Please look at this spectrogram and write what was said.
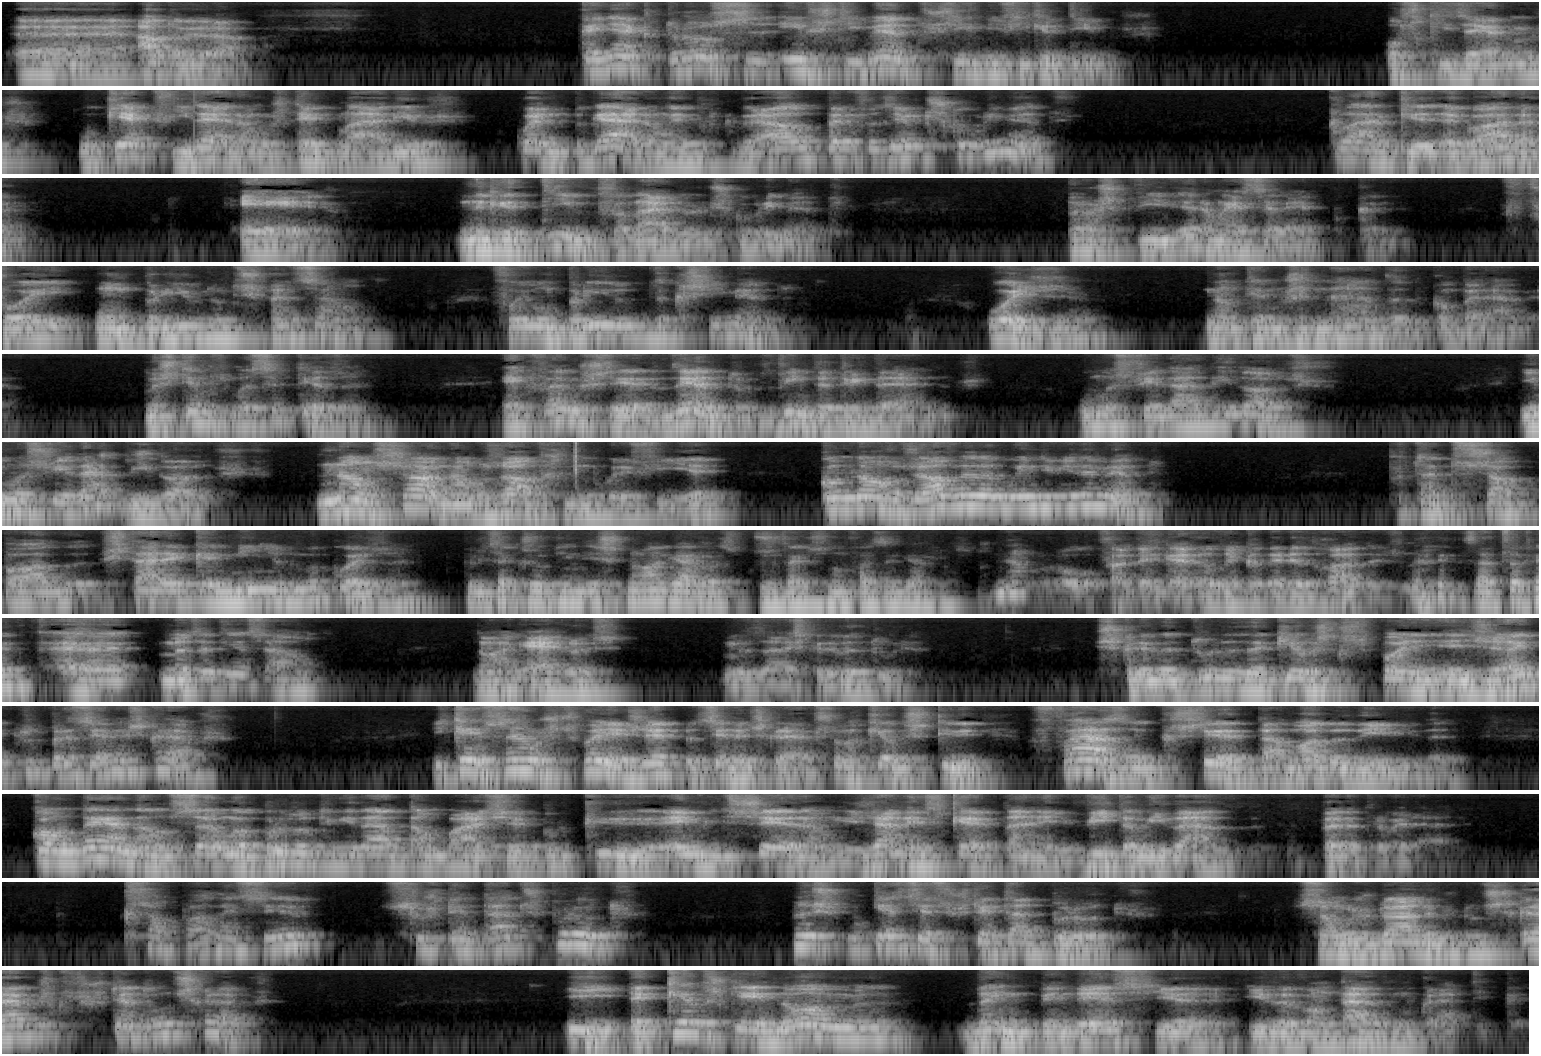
a Auto-Europa? Quem é que trouxe investimentos significativos? Ou, se quisermos, o que é que fizeram os templários quando pegaram em Portugal para fazer descobrimentos? Claro que agora é negativo falar do descobrimento. Para os que viveram essa época, foi um período de expansão, foi um período de Mas temos uma certeza: é que vamos ser, dentro de 20 a 30 anos, uma sociedade de idosos. E uma sociedade de idosos não só não resolve a demografia, como não resolve o endividamento. Portanto, só pode estar a caminho de uma coisa. Por isso é que Joaquim diz que não há guerras, porque os velhos não fazem guerras. Não, ou fazem guerras em cadeira de rodas. É? Exatamente. Uh, mas atenção, não há guerras, mas há escravatura. Escravatura daqueles que se põem em jeito para serem escravos. E quem são os que põem em jeito para serem escravos? São aqueles que fazem crescer tal modo a dívida condenam-se a uma produtividade tão baixa porque envelheceram e já nem sequer têm vitalidade para trabalhar, que só podem ser sustentados por outros. Mas o que é ser sustentado por outros? São os donos dos escravos que sustentam os escravos. E aqueles que, em nome da independência e da vontade democrática,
